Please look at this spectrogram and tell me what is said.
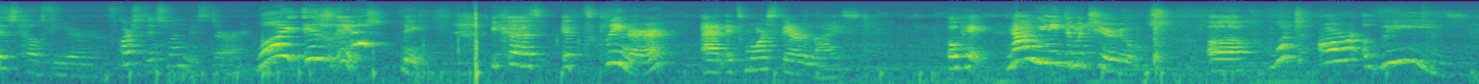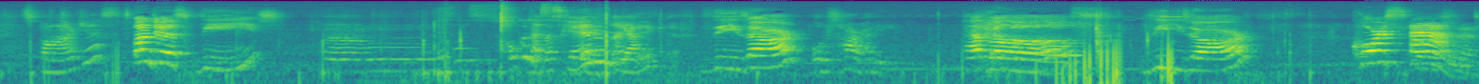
is healthier? Of course, this one, mister. Why is it? Me. Because it's cleaner and it's more sterilized. Okay, now we need the materials. Uh, what are these? Sponges? Sponges. These. Um, this is Coconut skin, I yeah. think. These are. Oh, it's hard, heavy. Pebbles. These are. Coarse sand.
